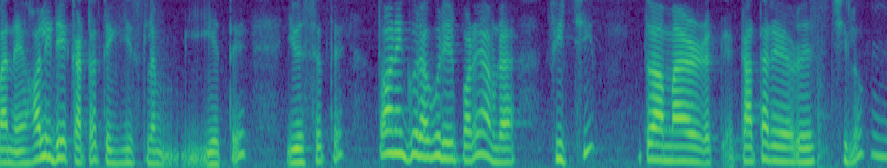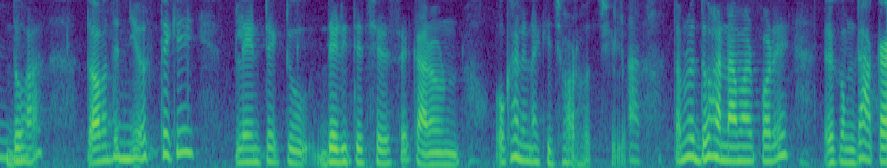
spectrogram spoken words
মানে হলিডে কাটাতে গিয়েছিলাম ইয়েতে ইউএসএতে তো অনেক ঘোরাঘুরির পরে আমরা ফিরছি। তো আমার কাতারে রেস্ট ছিল দোহা। তো আমাদের নিউ ইয়র্ক থেকেই প্লেনটা একটু দেরিতে ছেড়েছে কারণ ওখানে নাকি ঝড় হচ্ছিল। আচ্ছা। তো আমরা দোহা নামার পরে এরকম ঢাকা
